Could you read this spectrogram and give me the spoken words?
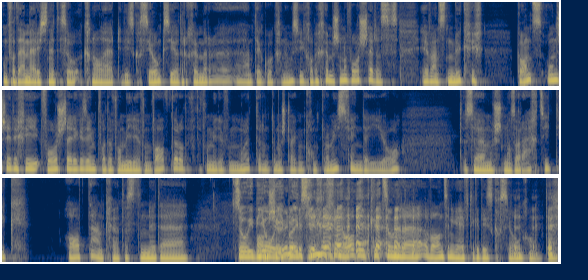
und von dem her ist es nicht so eine knallharte Diskussion gewesen, oder können wir, äh, haben den gut ausweichen. Aber ich kann mir schon noch vorstellen, dass es, eben wenn es dann wirklich ganz unterschiedliche Vorstellungen sind von der Familie vom Vater oder von der Familie vom Mutter und du musst da einen Kompromiss finden, ja, das äh, musst du noch so rechtzeitig andenken, dass dann nicht äh, So wie bei euch plötzlich. Abend zu einer wahnsinnig heftigen Diskussion kommt. Ja.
